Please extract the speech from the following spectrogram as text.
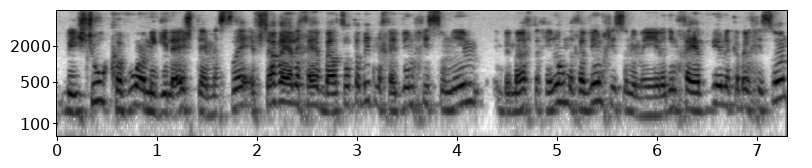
באישור קבוע מגילאי 12, אפשר היה לחייב, בארצות הברית מחייבים חיסונים, במערכת החינוך מחייבים חיסונים, הילדים חייבים לקבל חיסון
